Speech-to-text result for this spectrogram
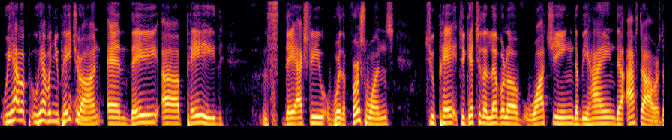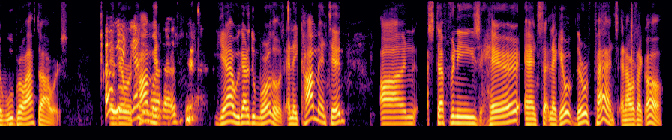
We have a we have a new Patreon, and they uh paid. They actually were the first ones to pay to get to the level of watching the behind the after hours, the Woobro after hours. Oh and there yeah, were we gotta do more of those. Yeah, we got to do more of those. And they commented on Stephanie's hair and st- like it, they were fans, and I was like, oh,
